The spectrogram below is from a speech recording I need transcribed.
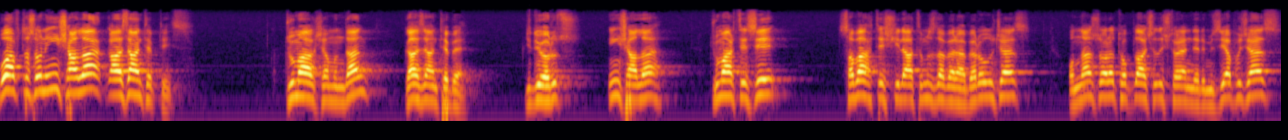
Bu hafta sonu inşallah Gaziantep'teyiz. Cuma akşamından Gaziantep'e gidiyoruz. İnşallah cumartesi sabah teşkilatımızla beraber olacağız. Ondan sonra toplu açılış törenlerimizi yapacağız.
